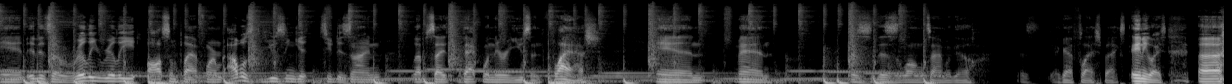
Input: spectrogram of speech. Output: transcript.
and it is a really, really awesome platform. I was using it to design websites back when they were using Flash, and man, this, this is a long time ago. This, I got flashbacks. Anyways, uh,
